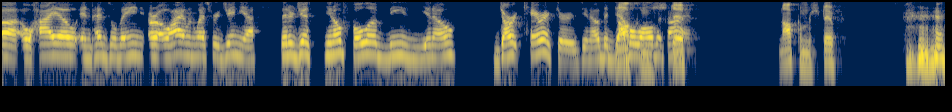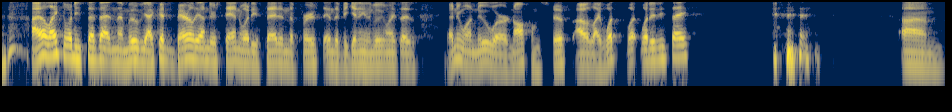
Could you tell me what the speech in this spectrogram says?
uh, Ohio and Pennsylvania, or Ohio and West Virginia, that are just, you know, full of these, you know, dark characters. You know, the devil all the stiff. time. Knock them stiff. I liked when he said that in the movie. I could barely understand what he said in the first in the beginning of the movie when he says, "Anyone knew where Knock'em stiff?" I was like, "What? What? What did he say?" um,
